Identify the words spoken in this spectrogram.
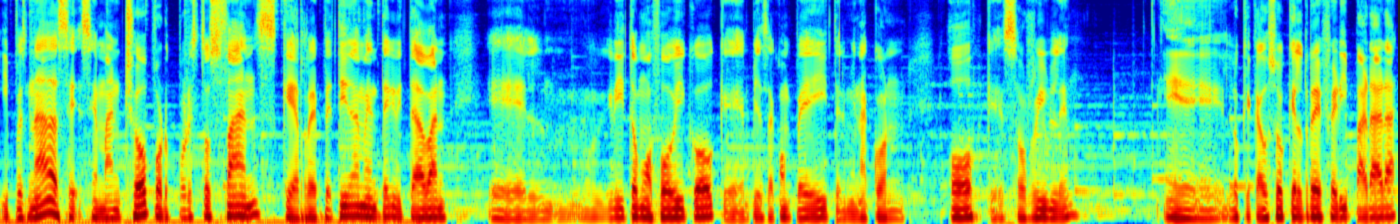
Y pues nada, se, manchó por, por, estos fans que repetidamente gritaban el grito homofóbico que empieza con P y termina con O, que es horrible. Eh, lo que causó que el referee parara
